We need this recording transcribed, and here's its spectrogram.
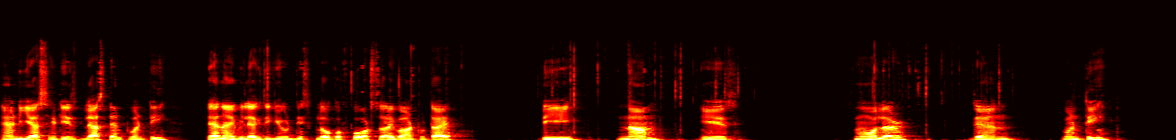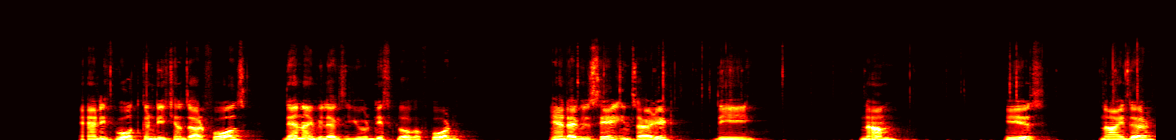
and yes it is less than 20 then I will execute this block of code. So I want to type the num is smaller than 20 and if both conditions are false then I will execute this block of code and I will say inside it the num is neither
